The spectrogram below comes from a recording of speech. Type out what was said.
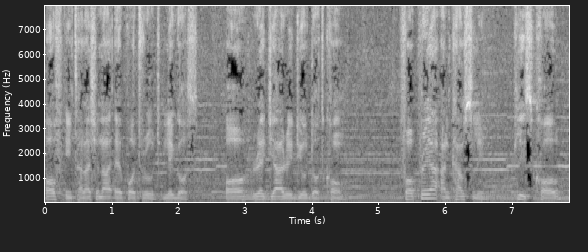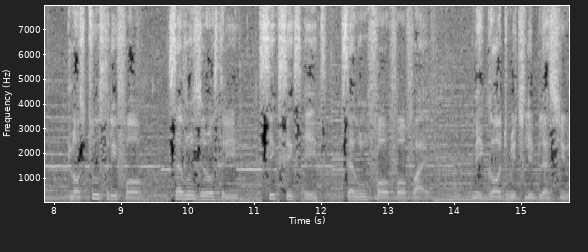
off International Airport Road, Lagos, or regiaradio.com. For prayer and counseling, please call plus 234 703 668 7445. May God richly bless you.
